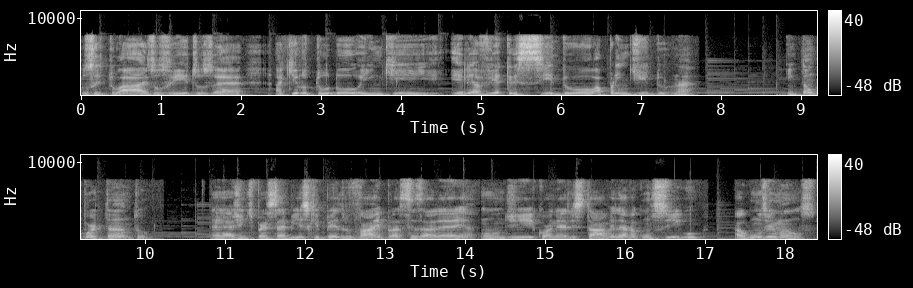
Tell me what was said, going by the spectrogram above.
os rituais, os ritos, é, aquilo tudo em que ele havia crescido ou aprendido, né? Então, portanto, é, a gente percebe isso que Pedro vai para Cesareia, onde Cornélio estava, e leva consigo alguns irmãos.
